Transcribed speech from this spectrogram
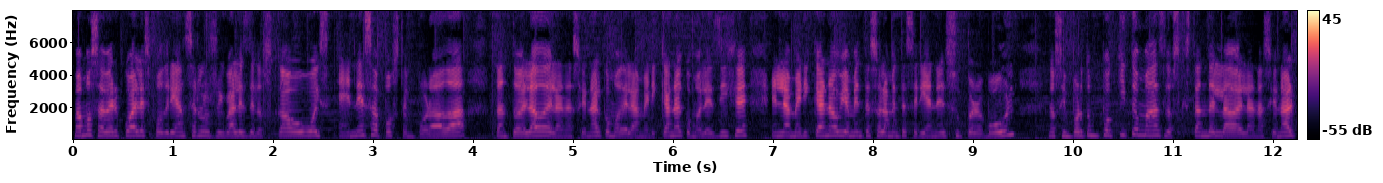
vamos a ver cuáles podrían ser los rivales de los Cowboys en esa postemporada, tanto del lado de la nacional como de la americana, como les dije, en la americana obviamente solamente serían el Super Bowl, nos importa un poquito más los que están del lado de la nacional,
